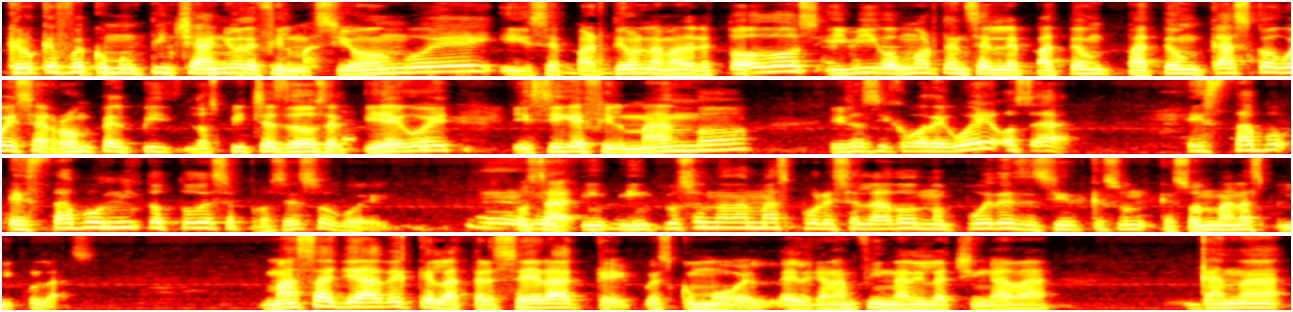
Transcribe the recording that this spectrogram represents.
Creo que fue como un pinche año de filmación, güey, y se partieron la madre todos. Y Vigo Mortensen le pateó un, un casco, güey, se rompe los pinches dedos del pie, güey, y sigue filmando. Y es así como de, güey, o sea, está, está bonito todo ese proceso, güey. O sea, incluso nada más por ese lado no puedes decir que son, que son malas películas. Más allá de que la tercera, que es como el, gran final y la chingada, gana,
